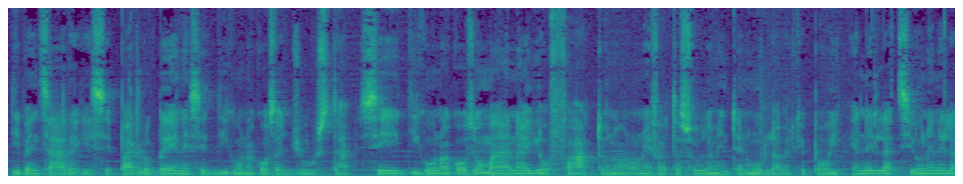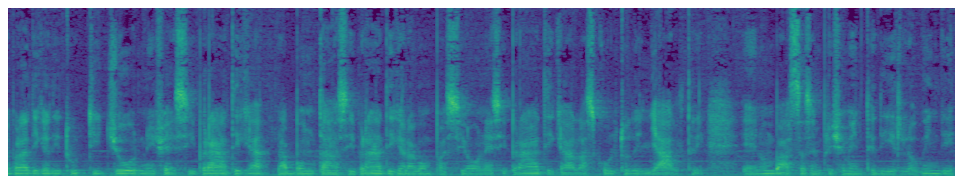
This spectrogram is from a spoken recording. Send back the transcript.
di pensare che se parlo bene, se dico una cosa giusta, se dico una cosa umana, io ho fatto. No, non hai fatto assolutamente nulla perché poi è nell'azione, nella pratica di tutti i giorni, cioè si pratica la bontà, si pratica la compassione, si pratica l'ascolto degli altri e non basta semplicemente dirlo. Quindi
